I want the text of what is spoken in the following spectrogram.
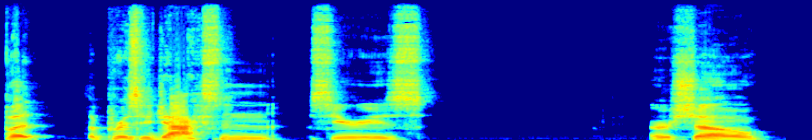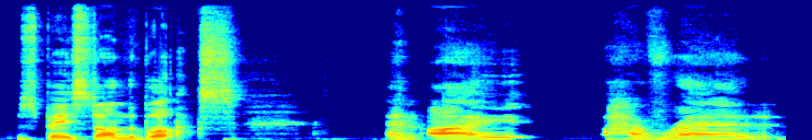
But the Percy Jackson series or show is based on the books, and I have read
